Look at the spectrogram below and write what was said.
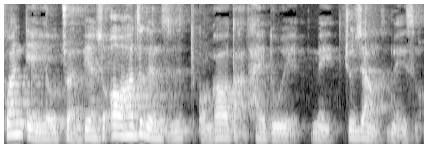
观点有转变说，说哦，他这个人只是广告打太多也没就这样子没什么。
